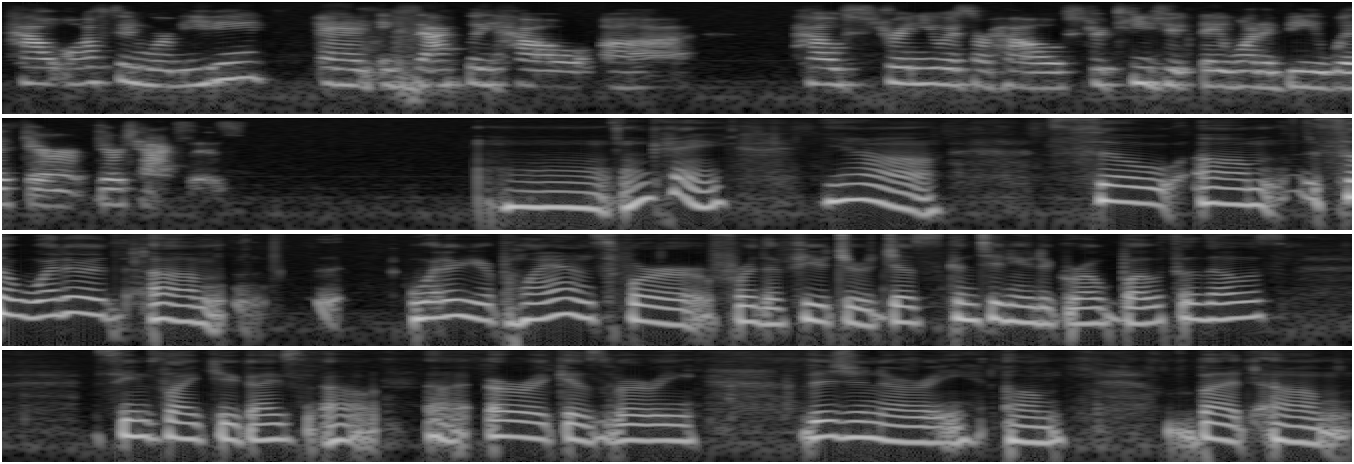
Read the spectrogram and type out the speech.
how often we're meeting and exactly how uh, how strenuous or how strategic they want to be with their their taxes. Mm, okay. Yeah. So, um, so what are um, what are your plans for for the future? Just continue to grow both of those. Seems like you guys, uh, uh, Eric is very visionary, um, but um,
